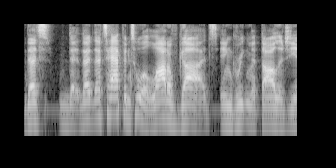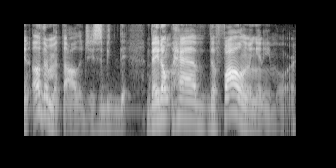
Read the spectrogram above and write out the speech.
that's that, that's happened to a lot of gods in Greek mythology and other mythologies. They don't have the following anymore.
